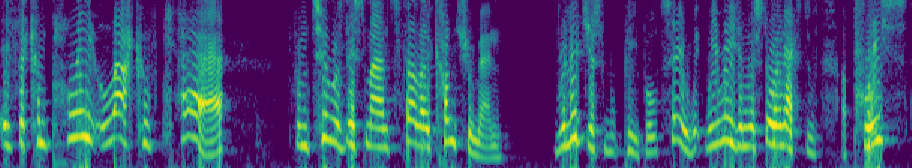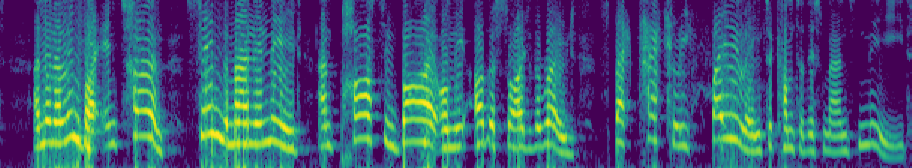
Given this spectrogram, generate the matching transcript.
is the complete lack of care from two of this man's fellow countrymen religious people too. We, we read in the story next of a priest and then a Levite, in turn, seeing the man in need and passing by on the other side of the road, spectacularly failing to come to this man's need.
